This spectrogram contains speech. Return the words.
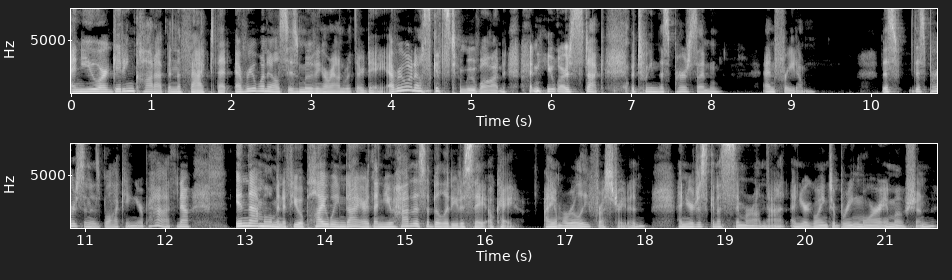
and you are getting caught up in the fact that everyone else is moving around with their day. Everyone else gets to move on, and you are stuck between this person and freedom. This this person is blocking your path. Now, in that moment, if you apply Wayne Dyer, then you have this ability to say, okay, I am really frustrated. And you're just going to simmer on that. And you're going to bring more emotion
